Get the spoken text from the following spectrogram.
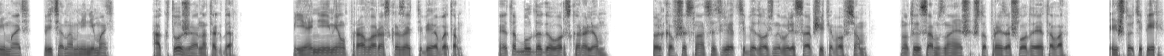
И мать, ведь она мне не мать. А кто же она тогда? Я не имел права рассказать тебе об этом. Это был договор с королем. Только в 16 лет тебе должны были сообщить обо всем. Но ты сам знаешь, что произошло до этого. И что теперь?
